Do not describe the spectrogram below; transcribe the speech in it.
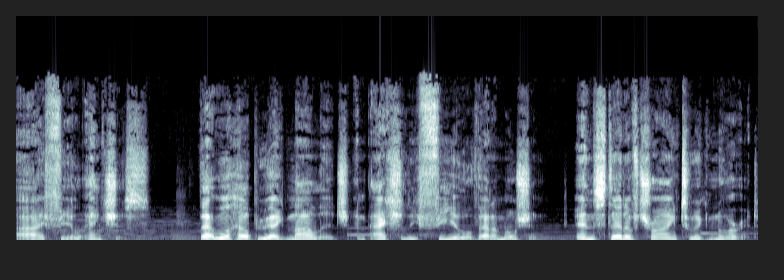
I feel anxious. That will help you acknowledge and actually feel that emotion instead of trying to ignore it.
